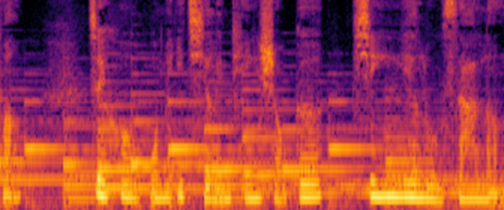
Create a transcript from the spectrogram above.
方。最后，我们一起聆听一首歌《新耶路撒冷》。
